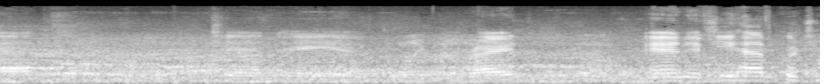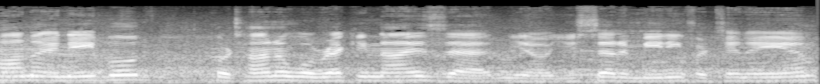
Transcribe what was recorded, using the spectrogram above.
at 10 a.m. Right? And if you have Cortana enabled, Cortana will recognize that you know you set a meeting for 10 a.m.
